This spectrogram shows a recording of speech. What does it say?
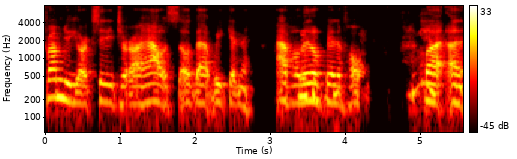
from New York City to our house so that we can have a little bit of home. But uh,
